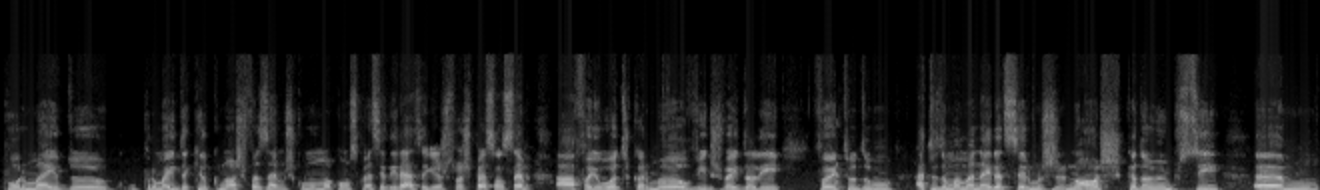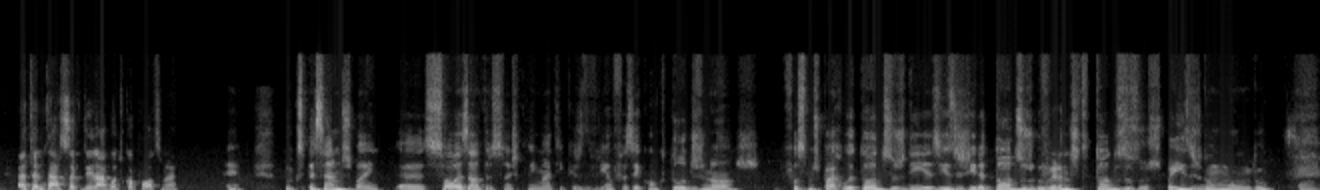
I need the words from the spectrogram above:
por meio, de, por meio daquilo que nós fazemos, como uma consequência direta. E as pessoas pensam sempre: Ah, foi o outro que armou, o vírus veio dali foi tudo, é tudo uma maneira de sermos nós, cada um por si, um, a tentar sacudir a água do capote, não é? É, porque se pensarmos bem, uh, só as alterações climáticas deveriam fazer com que todos nós fôssemos para a rua todos os dias e exigir a todos os governos de todos os países do mundo Sim.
